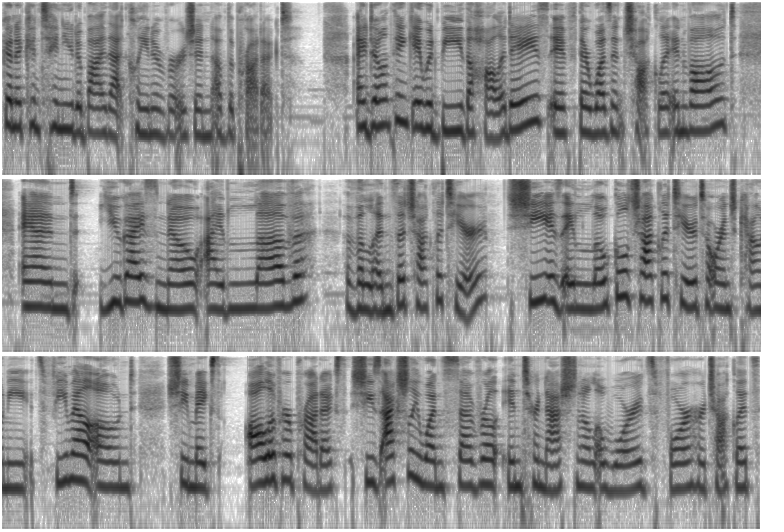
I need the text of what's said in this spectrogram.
going to continue to buy that cleaner version of the product. I don't think it would be the holidays if there wasn't chocolate involved. And you guys know I love Valenza Chocolatier. She is a local chocolatier to Orange County. It's female owned. She makes all of her products. She's actually won several international awards for her chocolates.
